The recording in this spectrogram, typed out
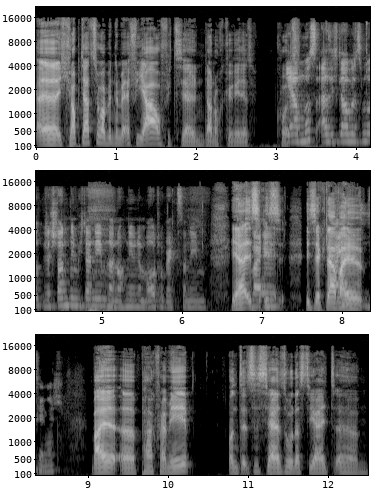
äh ich glaube, der hat sogar mit einem FIA-Offiziellen da noch geredet. Kurz. Ja, muss, also ich glaube, das muss, der stand nämlich daneben dann noch, neben dem Auto rechts daneben. Ja, ist, ist, ist ja klar, weil. Ist ja nicht. Weil äh, Park Fermé, und es ist ja so, dass die halt, ähm,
